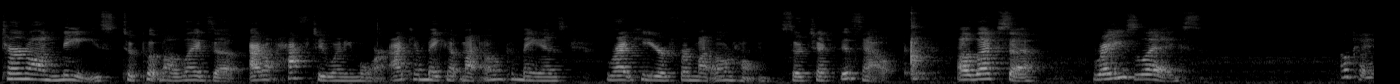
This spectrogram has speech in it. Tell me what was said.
turn on knees to put my legs up, I don't have to anymore. I can make up my own commands right here from my own home. So check this out. Alexa, raise legs. Okay.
